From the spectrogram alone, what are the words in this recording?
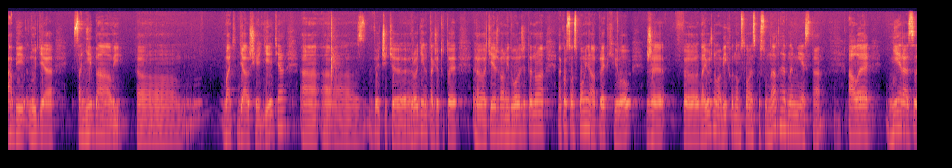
aby ľudia sa nebáli e, mať ďalšie dieťa a, a zväčšiť e, rodinu, takže toto je e, tiež veľmi dôležité. No a ako som spomínal pred chvíľou, že v, na južnom a východnom Slovensku sú nádherné miesta, ale nieraz e,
